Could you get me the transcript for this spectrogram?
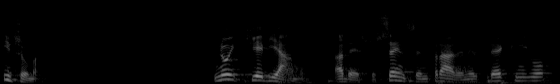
Insomma, noi chiediamo adesso, senza entrare nel tecnico,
